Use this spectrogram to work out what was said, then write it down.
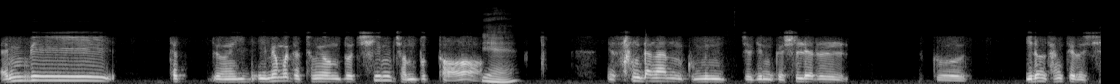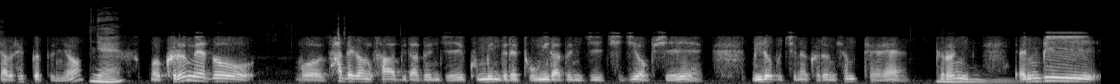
MB 대, 이명박 대통령도 취임 전부터 예, 상당한 국민적인 그 신뢰를 그 이런 상태에서 시작을 했거든요. 예, 뭐 그럼에도 뭐 4대강 사업이라든지 국민들의 동의라든지 지지 없이 밀어붙이는 그런 형태 그런 음, MB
